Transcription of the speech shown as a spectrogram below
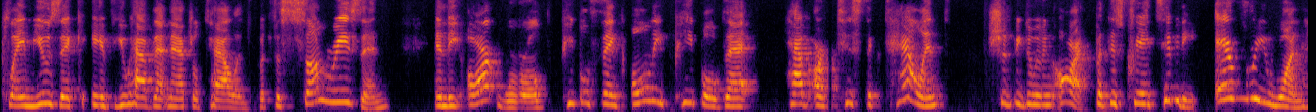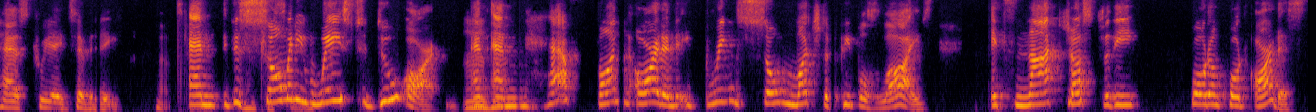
play music if you have that natural talent. But for some reason, in the art world, people think only people that have artistic talent should be doing art. But this creativity. Everyone has creativity. That's And there's so many ways to do art and Mhm. and have fun art and it brings so much to people's lives. It's not just for the quote unquote artist.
